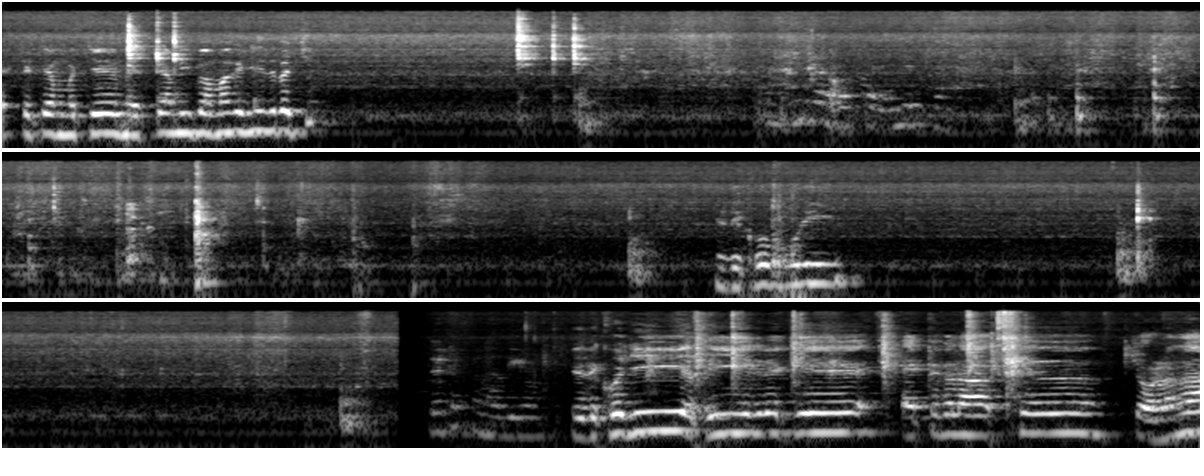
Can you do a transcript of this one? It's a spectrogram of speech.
ਇੱਕ ਚਮਚ ਮਿਰਚਾਂ ਵੀ ਪਾਵਾਂਗੇ ਜੀ ਇਹਦੇ ਵਿੱਚ। ਇਹ ਦੇਖੋ ਪੂਰੀ ਇਹ ਦੇਖੋ ਜੀ, ਅਸੀਂ ਇਹਦੇ ਵਿੱਚ ਇੱਕ ਗਲਾਸ ਚੌਲਾਂ ਦਾ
